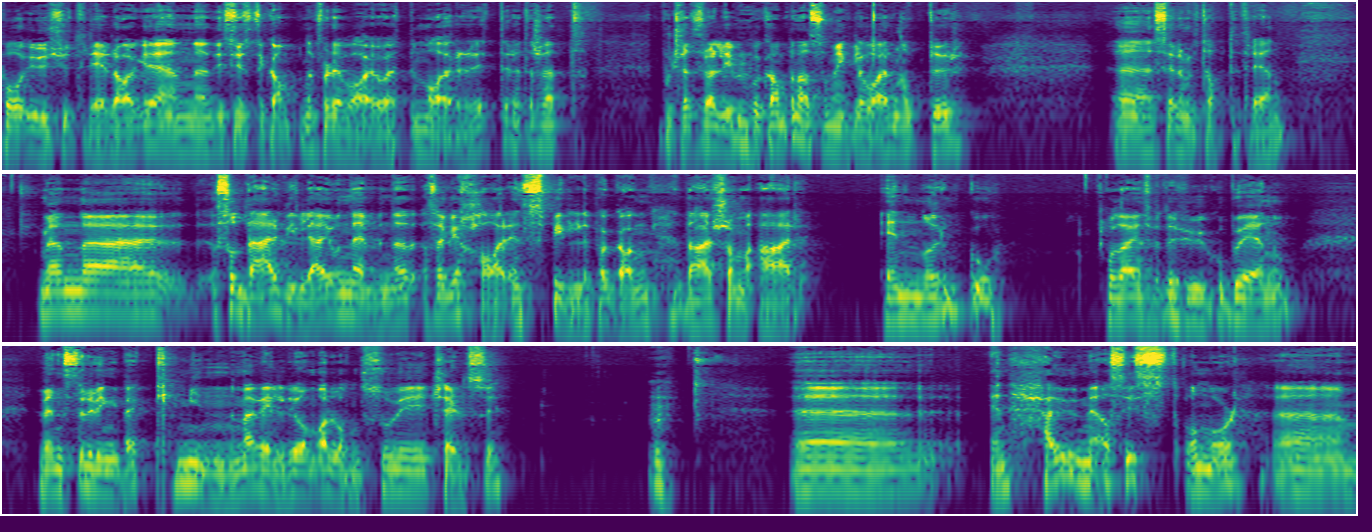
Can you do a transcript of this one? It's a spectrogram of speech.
på U23-laget enn de siste kampene, for det var jo et mareritt, rett og slett. Bortsett fra Liverpool-kampen, som egentlig var en opptur. eh, Selv om vi tapte 3-1. Men eh, Så der vil jeg jo nevne Altså, vi har en spiller på gang der som er enormt god. Og det er en som heter Hugo Bueno. Venstre wingback. Minner meg veldig om Alonso i Chelsea. Eh, en haug med assist og mål. Eh,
